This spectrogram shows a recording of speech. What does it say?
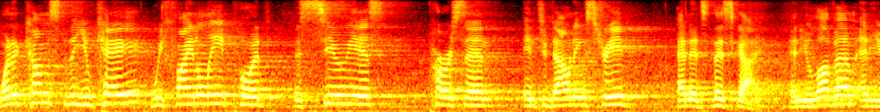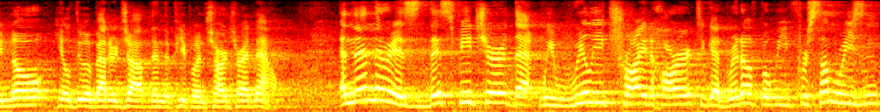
When it comes to the UK, we finally put a serious person into Downing Street, and it's this guy. And you love him, and you know he'll do a better job than the people in charge right now. And then there is this feature that we really tried hard to get rid of, but we, for some reason,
